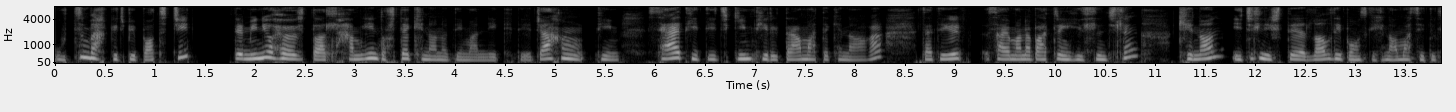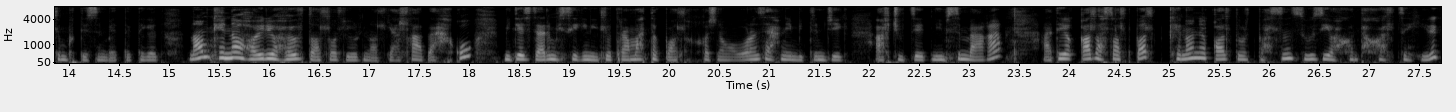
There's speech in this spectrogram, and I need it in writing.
үдсэн байх гэж би байна. Тэгээ миний хувьд бол хамгийн дуртай кинонуудын маань нэг. Тэгээ жаахан тийм сайд хидиж гимт хэрэг драматик кино байгаа. За тэгээд сая манай Баатрин хэлсэнчлэн кино нь ижил нэртэй Lovely Bones гэх номоос хэдүүлэн бүтээсэн байдаг. Тэгээд ном кино хоёрын хувьд бол ер нь бол ялгаа байхгүй. Мэдээж зарим хэсгийг нь илүү драматик болгох гэж нөгөө уран сайхны мэдрэмжийг авч үзээд нэмсэн байгаа. А тэгээд гол асуулт бол киноны гол дүрд болсон Сүзи охин тохиолдсон хэрэг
